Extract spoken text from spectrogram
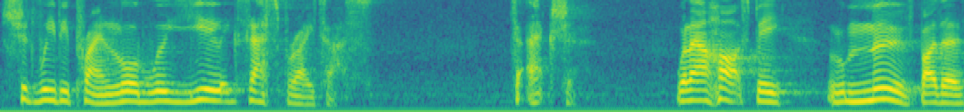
Should we be praying, Lord, will you exasperate us? to action? Will our hearts be moved by the,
